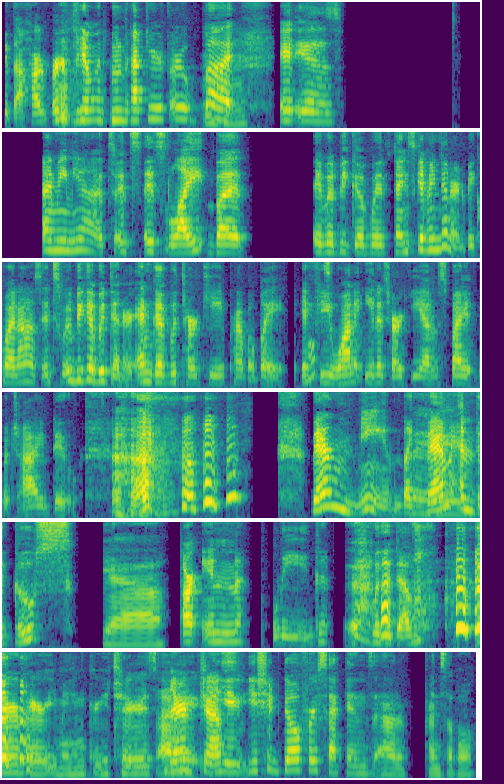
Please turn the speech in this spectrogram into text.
Get that heartburn feeling in the back of your throat. But Mhm. It is. I mean, yeah, it's it's it's light, but it would be good with Thanksgiving dinner. To be quite honest, it's, it would be good with dinner and good with turkey probably if That's you want to eat a turkey out of spite, which I do. They're mean. Like them and the goose yeah. are in league with the devil. They're very mean creatures. They're I, just- you. You should go for seconds out of principle,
